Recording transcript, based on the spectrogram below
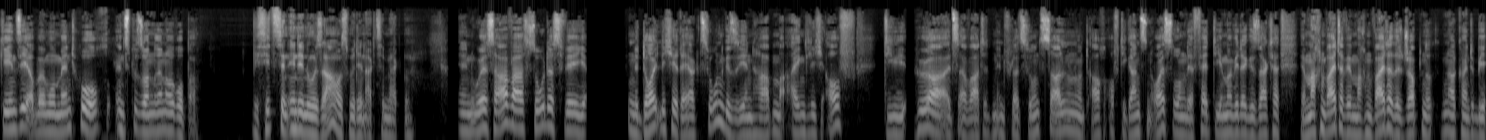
gehen sie aber im Moment hoch, insbesondere in Europa. Wie sieht's denn in den USA aus mit den Aktienmärkten? In den USA war es so, dass wir eine deutliche Reaktion gesehen haben, eigentlich auf die höher als erwarteten Inflationszahlen und auch auf die ganzen Äußerungen der Fed, die immer wieder gesagt hat, wir machen weiter, wir machen weiter, the job not going to be.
